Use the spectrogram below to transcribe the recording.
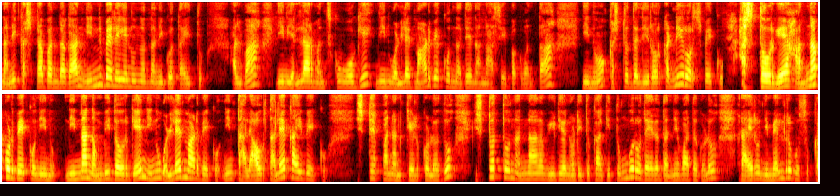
ನನಗೆ ಕಷ್ಟ ಬಂದಾಗ ನಿನ್ನ ಬೆಲೆ ಏನು ಅನ್ನೋದು ನನಗೆ ಗೊತ್ತಾಯಿತು. ಅಲ್ವಾ? ನೀನು ಎಲ್ಲರ ಮನ್ಸಿಗೂ ಹೋಗಿ ನೀನು ಒಳ್ಳೇದು ಮಾಡಬೇಕು ಅನ್ನೋದೇ ನನ್ನ ಆಸೆ ಭಗವಂತ. ನೀನು ಕಷ್ಟದಲ್ಲಿರೋರು ಕಣ್ಣೀರು ಒರೆಸ್ಬೇಕು. ಅಷ್ಟವ್ರಿಗೆ ಅನ್ನ ಕೊಡಬೇಕು ನೀನು. ನಿನ್ನ ನಂಬಿದವ್ರಿಗೆ ನೀನು ಒಳ್ಳೇದು ಮಾಡಬೇಕು. ನಿನ್ನ ತಲೆ, ಅವ್ರ ತಲೆ ಕಾಯಬೇಕು. ಇಷ್ಟೇಪ್ಪ ನಾನು ಕೇಳ್ಕೊಳ್ಳೋದು. ಇಷ್ಟೊತ್ತು ನನ್ನ ವಿಡಿಯೋ ನೋಡಿದ್ದಕ್ಕಾಗಿ ತುಂಬ ಹೃದಯದ ಧನ್ಯವಾದಗಳು. ರಾಯರು ನಿಮ್ಮೆಲ್ರಿಗೂ ಸುಖ,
